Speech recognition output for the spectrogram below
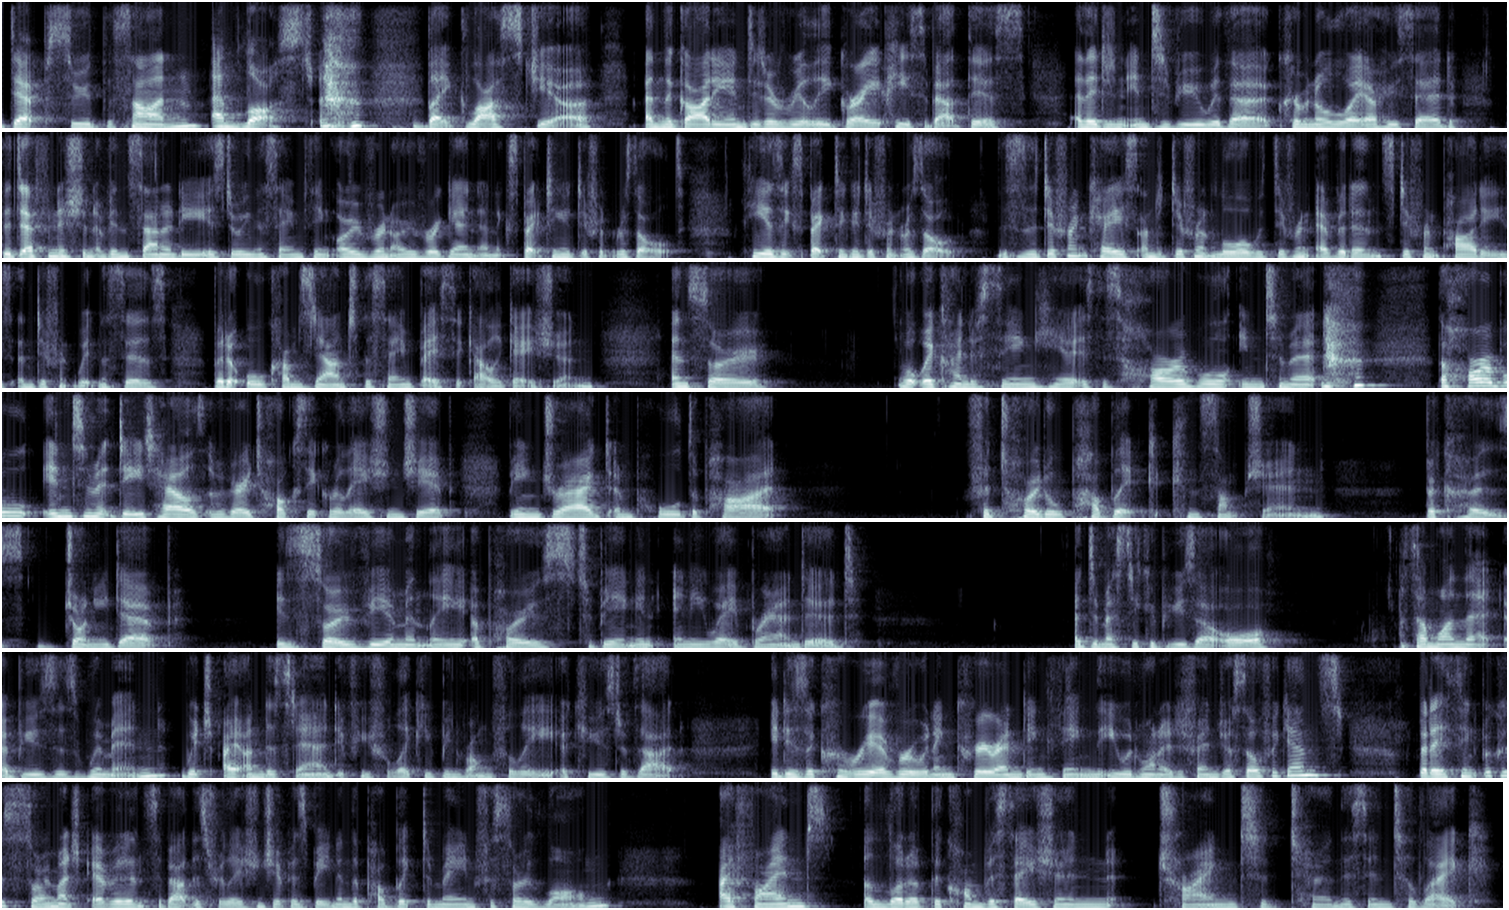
Depp sued the Sun and lost like last year. And The Guardian did a really great piece about this. And they did an interview with a criminal lawyer who said the definition of insanity is doing the same thing over and over again and expecting a different result. He is expecting a different result. This is a different case under different law with different evidence, different parties, and different witnesses, but it all comes down to the same basic allegation. And so what we're kind of seeing here is this horrible, intimate, the horrible, intimate details of a very toxic relationship being dragged and pulled apart for total public consumption because Johnny Depp is so vehemently opposed to being in any way branded a domestic abuser or someone that abuses women, which I understand if you feel like you've been wrongfully accused of that it is a career ruining, career ending thing that you would want to defend yourself against. But I think because so much evidence about this relationship has been in the public domain for so long, I find a lot of the conversation trying to turn this into like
